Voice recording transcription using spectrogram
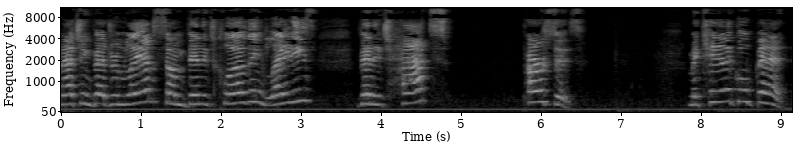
matching bedroom lamps, some vintage clothing, ladies, vintage hats, purses, mechanical bed,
